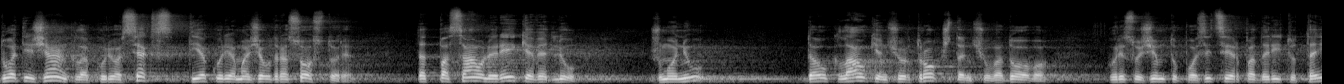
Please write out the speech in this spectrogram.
duoti ženklą, kuriuo seks tie, kurie mažiau drąsos turi. Tad pasauliu reikia vedlių, žmonių daug laukiančių ir trokštančių vadovo, kuris užimtų poziciją ir padarytų tai,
